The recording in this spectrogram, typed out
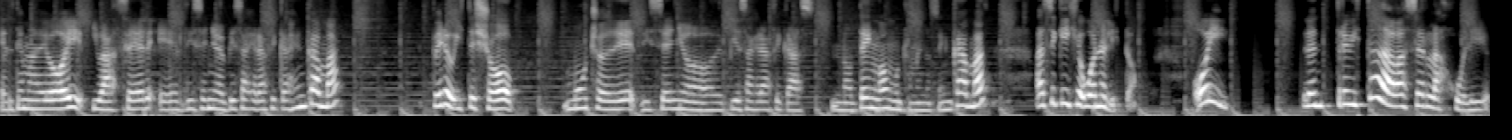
El tema de hoy iba a ser el diseño de piezas gráficas en Canva. Pero viste, yo mucho de diseño de piezas gráficas no tengo, mucho menos en Canva. Así que dije, bueno, listo. Hoy la entrevistada va a ser la Juli.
